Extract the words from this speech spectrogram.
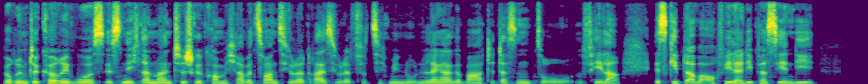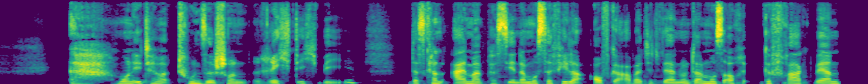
berühmte Currywurst ist nicht an meinen Tisch gekommen. Ich habe 20 oder 30 oder 40 Minuten länger gewartet. Das sind so Fehler. Es gibt aber auch Fehler, die passieren, die Monitor tun sie schon richtig weh. Das kann einmal passieren, da muss der Fehler aufgearbeitet werden und dann muss auch gefragt werden,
